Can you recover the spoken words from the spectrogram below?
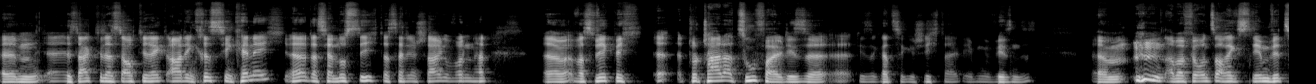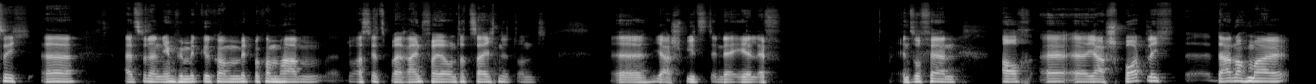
Ähm, er sagte das auch direkt, ah, den Christian kenne ich. Ja, das ist ja lustig, dass er den Schal gewonnen hat. Äh, was wirklich äh, totaler Zufall diese, äh, diese ganze Geschichte halt eben gewesen ist. Ähm, aber für uns auch extrem witzig, äh, als wir dann irgendwie mitgekommen, mitbekommen haben, du hast jetzt bei Rheinfeier unterzeichnet und äh, ja, spielst in der ELF. Insofern auch äh, äh, ja, sportlich äh, da nochmal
